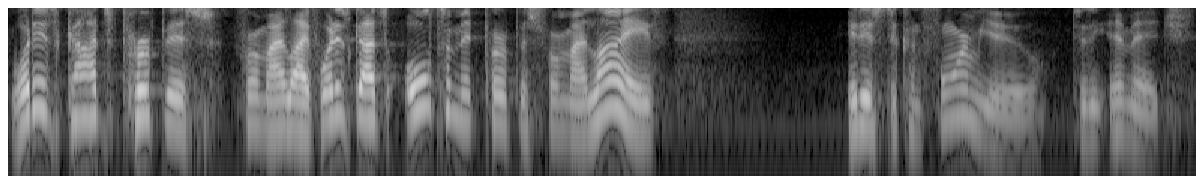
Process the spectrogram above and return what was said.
what is God's purpose for my life? What is God's ultimate purpose for my life? It is to conform you to the image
